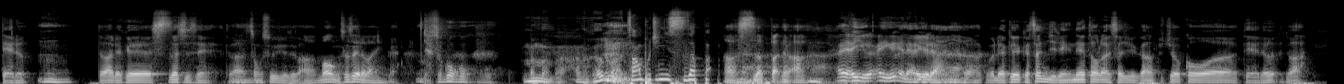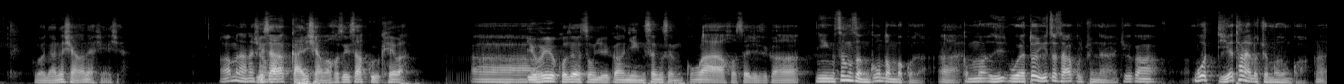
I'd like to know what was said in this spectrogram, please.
抬头。嗯，对伐？辣盖四十几岁，对伐？总算就是讲啊，没五十岁了伐？应该是过过过，没没没，搿个张浦今年四十八，啊，四十八对伐？啊还有还有一两还有两年对伐？辣盖搿只年龄拿到了一只就讲比较高个抬头，对伐？咁么哪能想个呢？想一想，啊，没哪能有想有？啥感想伐？或者有啥感慨伐？啊，有没有觉着一种就讲人生成功啦，或者就是讲人生成功都没觉着。啊咁么唯独有只啥感觉呢？就讲我第一趟来录节目辰光，嗯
